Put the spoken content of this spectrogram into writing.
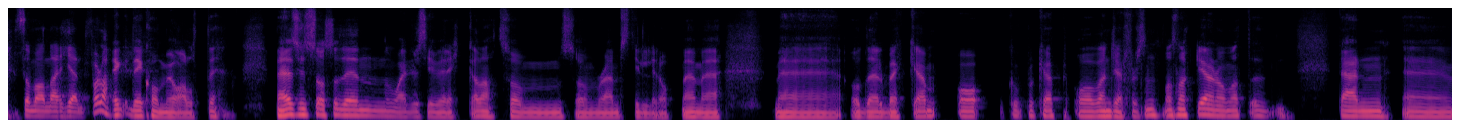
som han er kjent for, da. Det, det kommer jo alltid. Men jeg syns også den wide receiver-rekka da, som, som Ram stiller opp med, med, med Odell Beckham og Cooper Cup og Van Jefferson Man snakker gjerne om at eh, det er den, eh,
